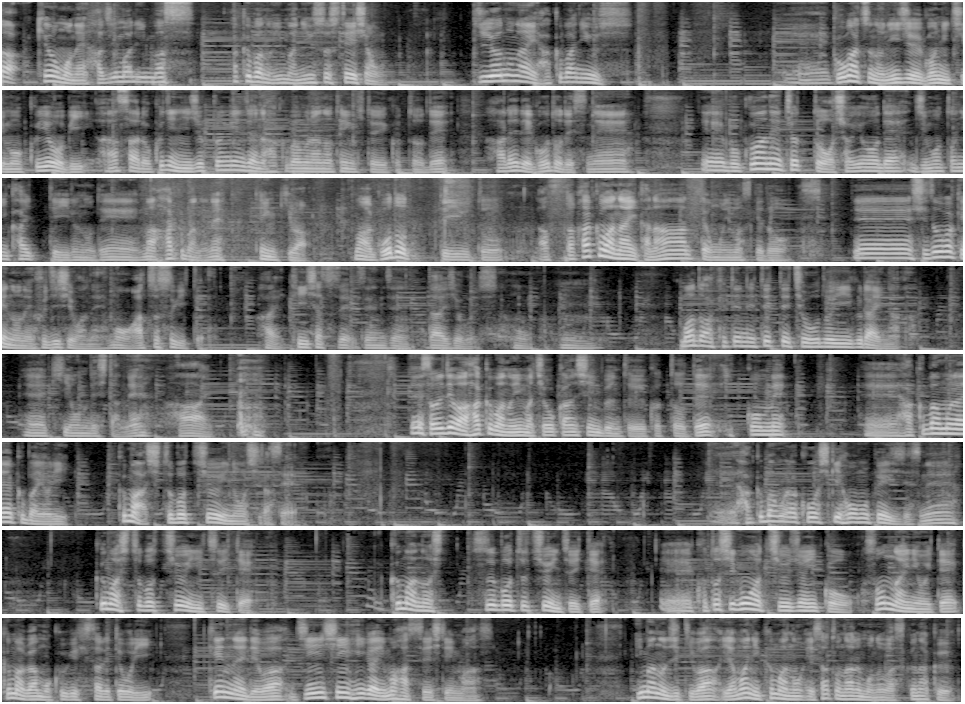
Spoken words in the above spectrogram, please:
さあ今日もね始まります。白馬の今ニュースステーション。需要のない白馬ニュース、えー、5月の25日木曜日朝6時20分現在の白馬村の天気ということで晴れで5度ですね、えー、僕はねちょっと所用で地元に帰っているのでまあ白馬のね天気はまあ5度っていうとあったかくはないかなって思いますけどえー、静岡県のね富士市はねもう暑すぎて、はい、T シャツで全然大丈夫です。もう、うん、窓開けて寝ててちょうどいいぐらいな、えー、気温でしたね。はい。えそれでは白馬の今朝刊新聞ということで1本目、えー、白馬村役場より熊出没注意のお知らせ。白馬村公式ホームページですね。熊出没注意について熊の出没注意について、えー、今年5月中旬以降村内において熊が目撃されており県内では人身被害も発生しています。今の時期は山に熊の餌となるものが少なく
